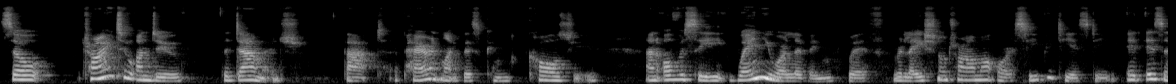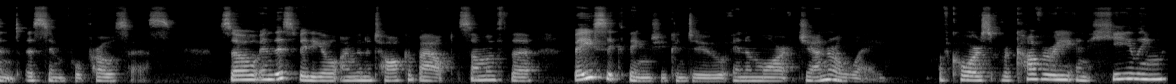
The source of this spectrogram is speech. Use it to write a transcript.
So, trying to undo the damage that a parent like this can cause you, and obviously, when you are living with relational trauma or CPTSD, it isn't a simple process. So, in this video, I'm going to talk about some of the basic things you can do in a more general way of course, recovery and healing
